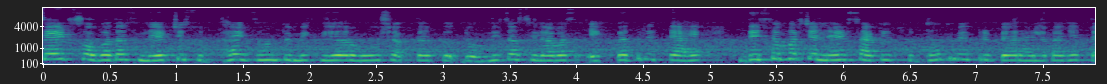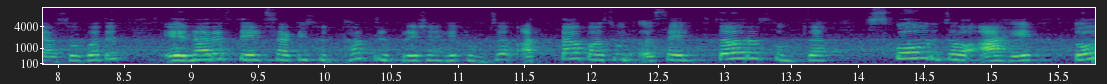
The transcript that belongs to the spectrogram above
सेट सोबतच नेटची सुद्धा एक्झाम तुम्ही क्लिअर होऊ शकता. तो दोन्हीचा सिलेबस एकत्रित आहे. डिसेंबरच्या नेटसाठी सुद्धा तुम्ही प्रिपेअर राहिलं पाहिजे. त्यासोबतच येणाऱ्या सेटसाठी सुद्धा प्रिपरेशन हे तुमचं आत्तापासून असेल तरच तुमचा स्कोर जो आहे तो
